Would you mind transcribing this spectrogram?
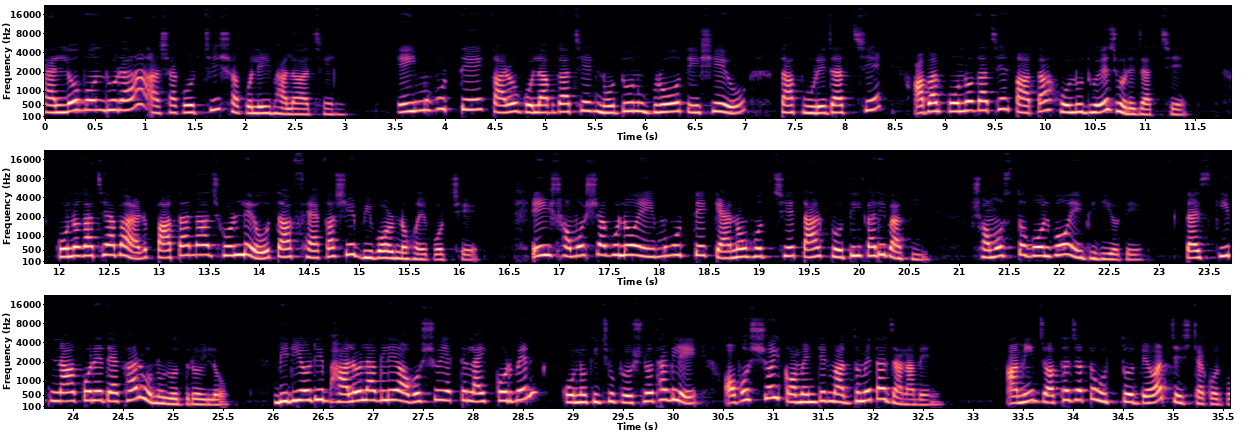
Hello বন্ধুরা, আশা করছি সকলেই ভালো আছেন। এই মুহূর্তে কারও গোলাপ গাছের নতুন গ্রোথ এসেও তা পুড়ে যাচ্ছে, আবার কোনো গাছের পাতা হলুদ হয়ে ঝরে যাচ্ছে। কোনো গাছে আবার পাতা না ঝরলেও তা ফ্যাকাশে বিবর্ণ হয়ে পড়ছে। এই সমস্যাগুলো এই মুহূর্তে কেন হচ্ছে তার প্রতিকারই বাকি সমস্ত বলব এই ভিডিওতে। তাই স্কিপ না করে দেখার অনুরোধ রইল। ভিডিওটি ভালো লাগলে অবশ্যই একটা লাইক করবেন কোনো কিছু প্রশ্ন থাকলে অবশ্যই কমেন্টের মাধ্যমে তা জানাবেন। আমি যথাযথ উত্তর দেওয়ার চেষ্টা করব।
